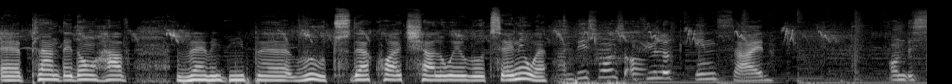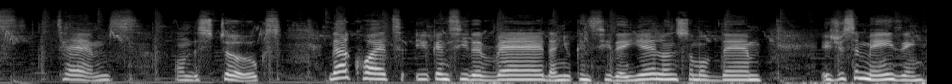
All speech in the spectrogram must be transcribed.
uh, plant. They don't have very deep uh, roots. They are quite shallow roots anyway. And these ones if you look inside on the stems on the stalks they're quite you can see the red and you can see the yellow on some of them. It's just amazing.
